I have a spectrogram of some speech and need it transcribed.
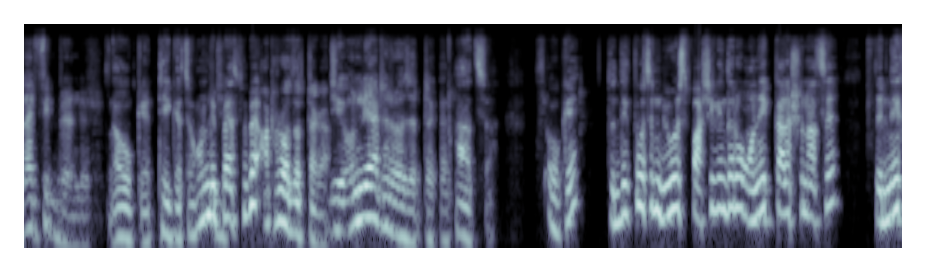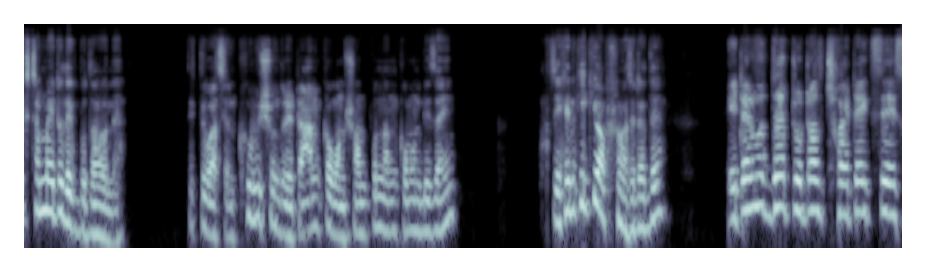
লাইফ ফিট ব্র্যান্ডের ওকে ঠিক আছে। অনলি প্রাইস হবে আঠারো হাজার টাকা। জি অনলি আঠারো হাজার টাকা। আচ্ছা ওকে তো দেখতে পাচ্ছেন ভিউয়ার্স পাশে কিন্তু আরও অনেক কালেকশন আছে। তো নেক্সট আমরা এটা দেখব তাহলে। দেখতে পাচ্ছেন খুবই সুন্দর এটা। আনকমন সম্পূর্ণ আনকমন ডিজাইন আচ্ছা এখানে কি কি অপশন আছে এটাতে? এটার মধ্যে টোটাল ছয়টা এক্সারসাইজ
